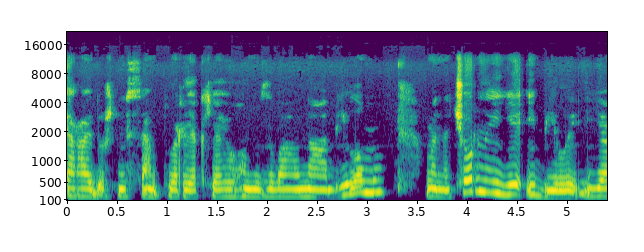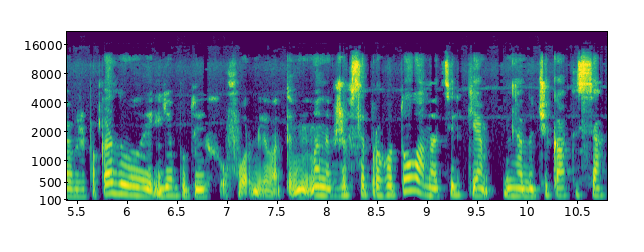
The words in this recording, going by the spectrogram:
Райдужний семплер, як я його називаю, на білому. У мене чорний є і білий. І я вже показувала, і я буду їх оформлювати. У мене вже все приготовано, тільки дочекатися.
